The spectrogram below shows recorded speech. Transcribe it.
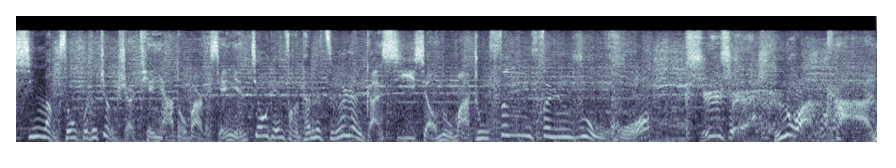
新浪、搜狐的正事，天涯、豆瓣的闲言，焦点访谈的责任感，嬉笑怒骂中纷纷入伙，时事乱砍。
